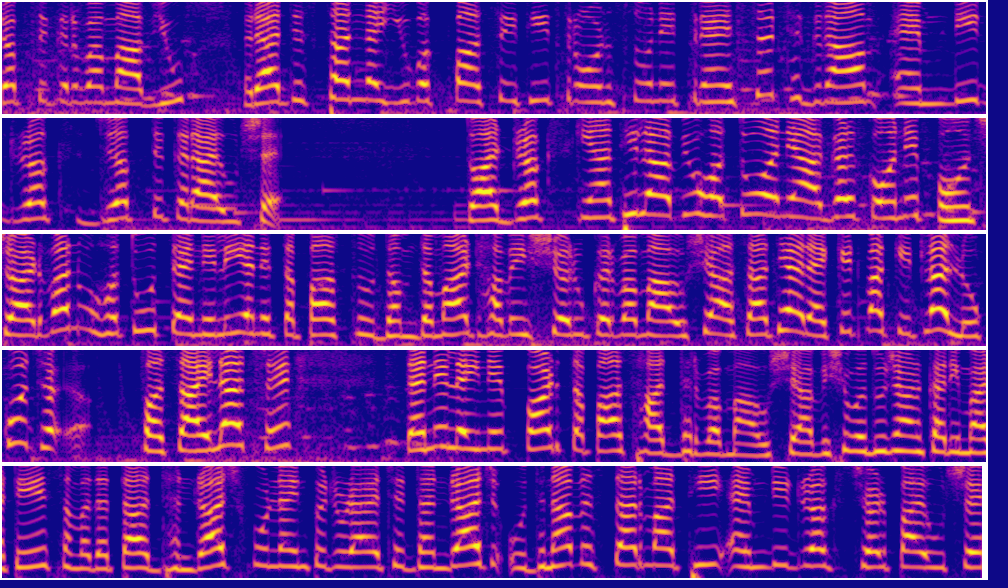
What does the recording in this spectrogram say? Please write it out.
જપ્ત કરવામાં આવ્યું. રાજસ્થાનના યુવક પાસેથી ત્રણસો ત્રેસઠ ગ્રામ એમડી ડ્રગ્સ જપ્ત કરાયું છે. તો આ ડ્રગ્સ ક્યાંથી લાવ્યો હતો અને આગળ કોને પહોંચાડવાનું હતું તેને લઈ અને તપાસનો ધમધમાટ હવે શરૂ કરવામાં આવશે. આ સાથે આ રેકેટમાં કેટલા લોકો ફસાયેલા છે તેને લઈને પણ તપાસ હાથ ધરવામાં આવશે. આ વિશે વધુ જાણકારી માટે સંવાદદાતા ધનરાજ ફોન લાઈન પર જોડાયા છે. ધનરાજ, ઉધના વિસ્તારમાંથી એમડી ડ્રગ્સ ઝડપાયું છે.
